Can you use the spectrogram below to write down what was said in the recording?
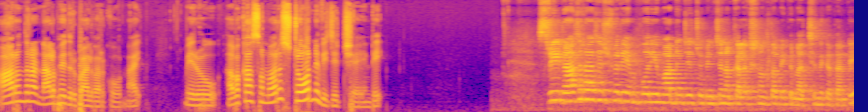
ఆరు వందల నలభై ఐదు రూపాయల వరకు ఉన్నాయి. మీరు అవకాశం ఉన్నవారు స్టోర్ని విజిట్ చేయండి. శ్రీ రాజరాజేశ్వరి ఎంపోరియం వారి నుంచి చూపించిన కలెక్షన్ అంతా మీకు నచ్చింది కదండి.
